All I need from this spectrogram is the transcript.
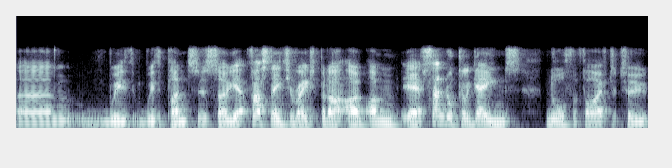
um, with with punters. So yeah, fascinating race. But I, am yeah, Sandor Clegane's north of five to two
